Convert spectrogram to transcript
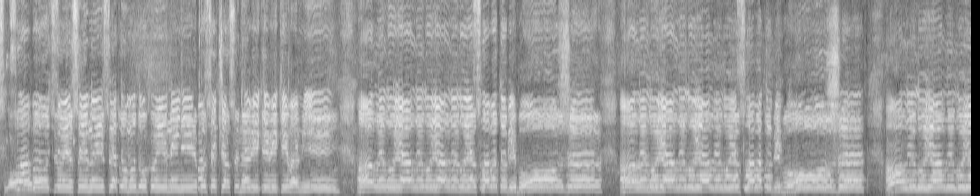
Слава Отцю і Сину і Святому Духу, і нині, і повсякчас, і на віки віків. Амінь. Аллилуйя, аллилуйя, аллилуйя, слава тобі, Боже. Аллилуйя, аллилуйя, аллилуйя, слава тобі, Боже. Аллилуйя, аллилуйя,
